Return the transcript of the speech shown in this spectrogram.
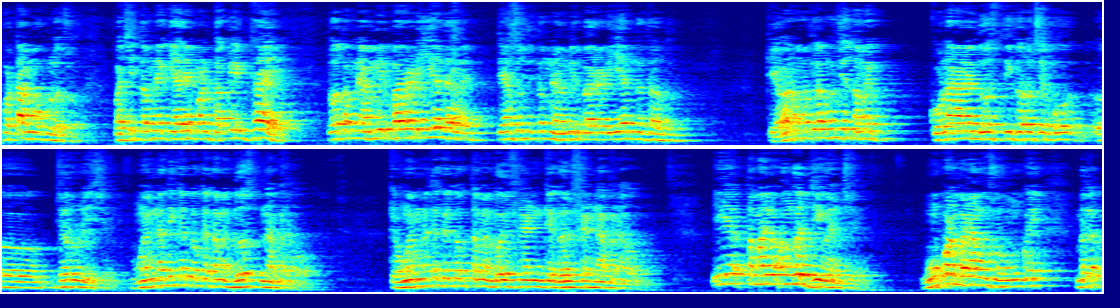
ફોટા મોકલો છો? પછી તમને ક્યારે પણ તકલીફ થાય તો તમને અમીર બારડી યાદ આવે? ત્યાં સુધી તમને અમીર બારડી યાદ નથી આવતું કહેવાનો મતલબ શું છે, તમે કોના હારે દોસ્તી કરો છે બહુ જરૂરી છે. હું એમ નથી કહેતો કે તમે દોસ્ત ના બનાવો. કે હું એમ નથી કહેતો કે તમે બોયફ્રેન્ડ કે ગર્લફ્રેન્ડ ના બનાવો. એ તમારું અંગત જીવન છે. હું પણ બનાવું છું. હું કોઈ, મતલબ,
